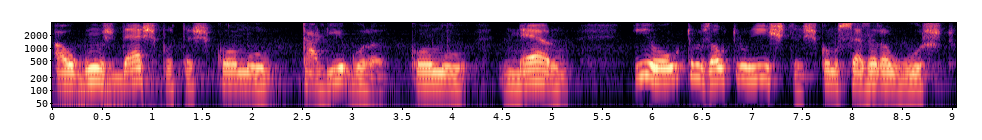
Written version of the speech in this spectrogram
alguns déspotas como Calígula, como Nero e outros altruístas como César Augusto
